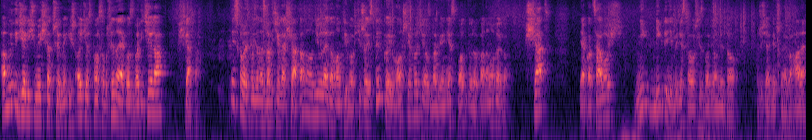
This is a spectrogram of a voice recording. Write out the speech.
A my widzieliśmy i świadczymy, iż Ojciec posłał Syna jako Zbawiciela świata. No skoro jest powiedziane Zbawiciela świata, no nie ulega wątpliwości, że jest tylko i wyłącznie chodzi o zbawienie spod wyroku adamowego. Świat jako całość nigdy, nigdy nie będzie z całości zbawiony do życia wiecznego, ale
